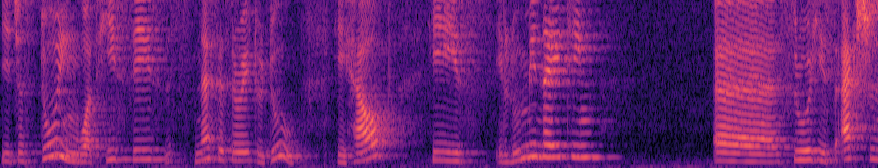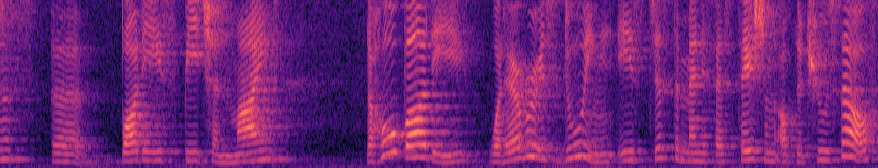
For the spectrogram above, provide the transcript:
He's just doing what he sees is necessary to do. He help. He is illuminating uh, through his actions, uh, body, speech, and mind the whole body, whatever is doing, is just a manifestation of the true self.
